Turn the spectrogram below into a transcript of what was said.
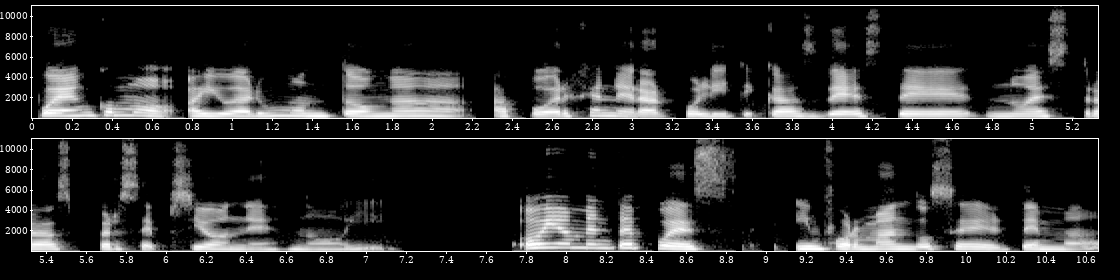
pueden como ayudar un montón a, a, poder generar políticas desde nuestras percepciones, ¿no? Y obviamente, pues, informándose del tema,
